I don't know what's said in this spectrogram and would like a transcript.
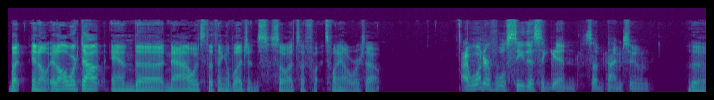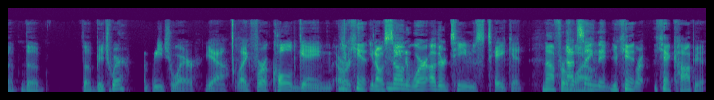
but you know it all worked out and uh now it's the thing of legends so it's a it's funny how it works out I wonder if we'll see this again sometime soon. the the the beachwear A beach wear, yeah, like for a cold game, You or can't- you know, seeing no. where other teams take it. Not for a Not while. saying that you can't re- you can't copy it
